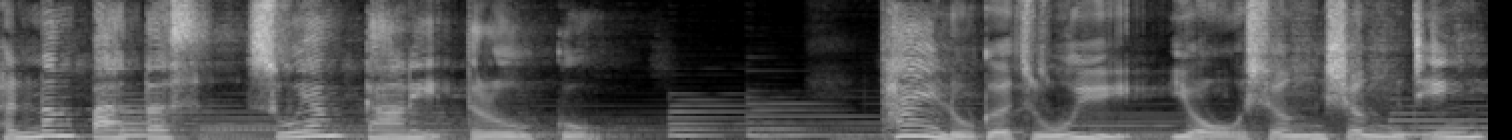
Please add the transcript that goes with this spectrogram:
henang patas suyang kali telugu。泰鲁格族语有声圣经。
